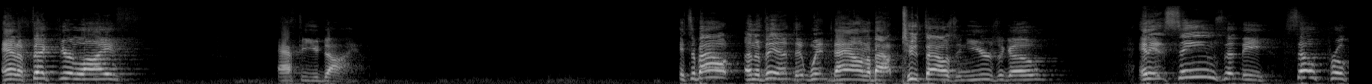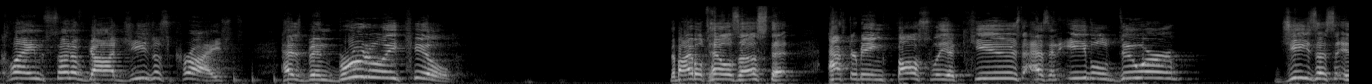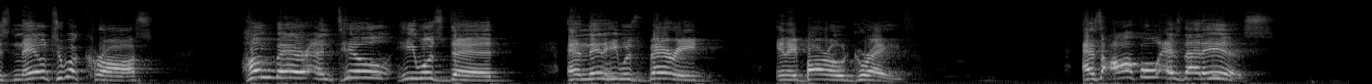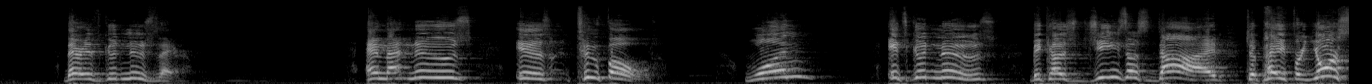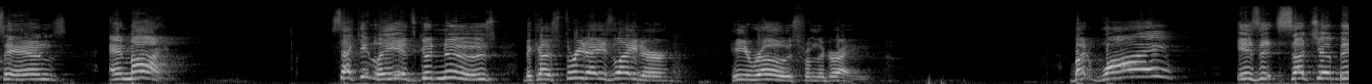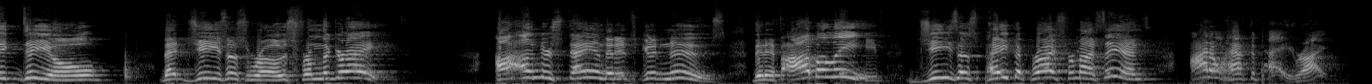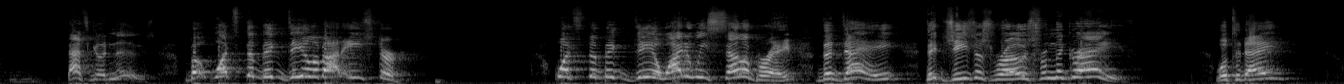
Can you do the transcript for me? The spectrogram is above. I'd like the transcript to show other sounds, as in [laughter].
and affect your life after you die. It's about an event that went down about 2,000 years ago. And it seems that the self proclaimed Son of God, Jesus Christ, has been brutally killed. The Bible tells us that after being falsely accused as an evildoer, Jesus is nailed to a cross, hung there until he was dead, and then he was buried in a borrowed grave. As awful as that is, there is good news there. And that news is twofold. One, it's good news because Jesus died to pay for your sins and mine. Secondly, it's good news because three days later, he rose from the grave. But why is it such a big deal that Jesus rose from the grave? I understand that it's good news that if I believe Jesus paid the price for my sins, I don't have to pay, right? That's good news. But what's the big deal about Easter? What's the big deal? Why do we celebrate the day that Jesus rose from the grave? Well, today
